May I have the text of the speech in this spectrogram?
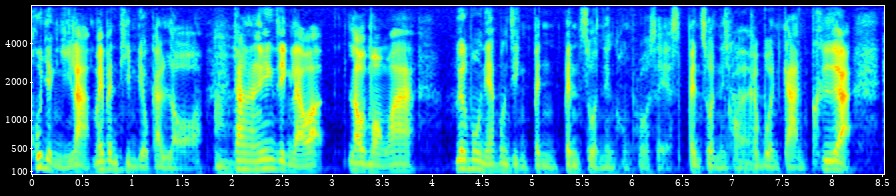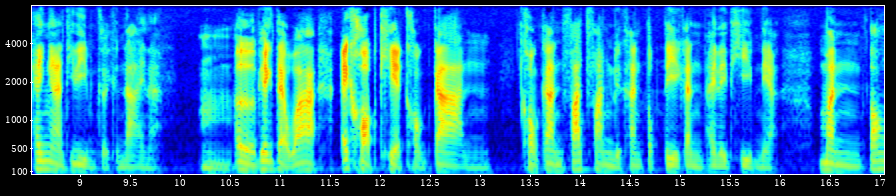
พูดอย่างนี้ล่ะ ไม่เป็นทีมเดียวกันหรออืมดังนั้นจริง ๆ แล้วอะเรามองว่าเรื่องพวกเนี้ยจริงๆเป็นเป็นส่วนหนึ่งของ process เป็นส่วนหนึ่งของใช่กระบวนการเพื่อให้งานที่ดีมันเกิดขึ้นได้นะอืมเออ เพียงแต่ว่าไอ้ขอบเขตของการของการฟาดฟันหรือการตบตีกันภายในทีมเนี่ย มันต้อง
